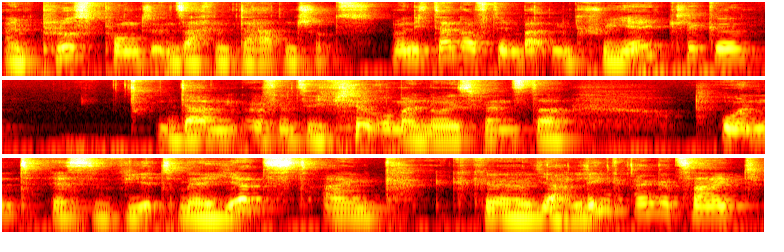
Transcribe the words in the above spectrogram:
ein Pluspunkt in Sachen Datenschutz. Wenn ich dann auf den Button Create klicke, dann öffnet sich wiederum ein neues Fenster und es wird mir jetzt ein ja, Link angezeigt.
